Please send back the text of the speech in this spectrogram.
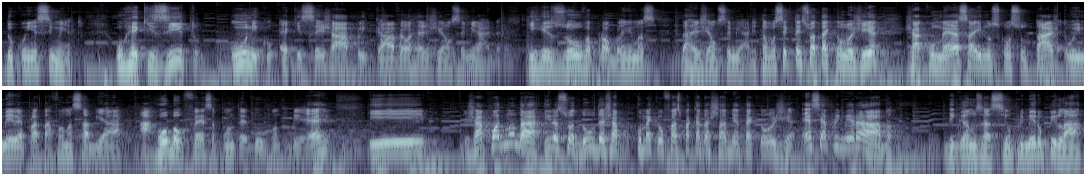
do conhecimento. O requisito único é que seja aplicável à região semiárida, que resolva problemas da região semiárida. Então você que tem sua tecnologia, já começa aí nos consultar. O e-mail é plataformasabiá@ufesa.edu.br e já pode mandar, tira sua dúvida, já como é que eu faço para cadastrar minha tecnologia. Essa é a primeira aba digamos assim, o primeiro pilar.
